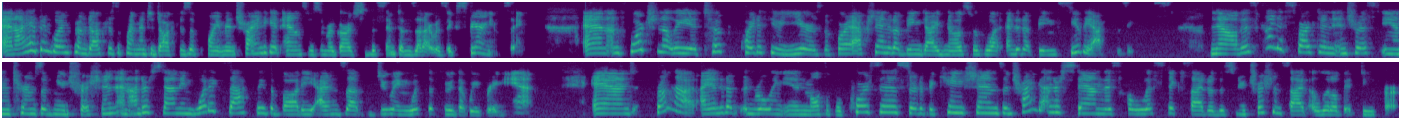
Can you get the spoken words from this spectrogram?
And I had been going from doctor's appointment to doctor's appointment trying to get answers in regards to the symptoms that I was experiencing. And unfortunately, it took quite a few years before I actually ended up being diagnosed with what ended up being celiac disease. Now, this kind of sparked an interest in terms of nutrition and understanding what exactly the body ends up doing with the food that we bring in. And from that, I ended up enrolling in multiple courses, certifications, and trying to understand this holistic side or this nutrition side a little bit deeper.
